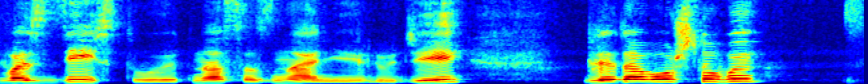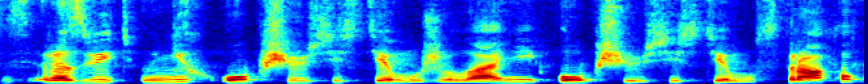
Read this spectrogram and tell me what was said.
Воздействует на сознание людей для того, чтобы развить у них общую систему желаний, общую систему страхов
